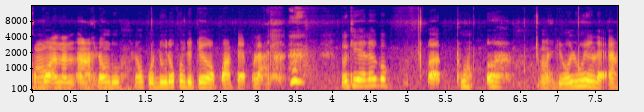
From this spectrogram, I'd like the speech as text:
คำว่าอันนั้น อะลองดูลองกดดูแล้วคุณจะเจอกับความแปลกประหลาด โอเคแล้วก็ผมเออ เดี๋ยวรู้เองแหละอะ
